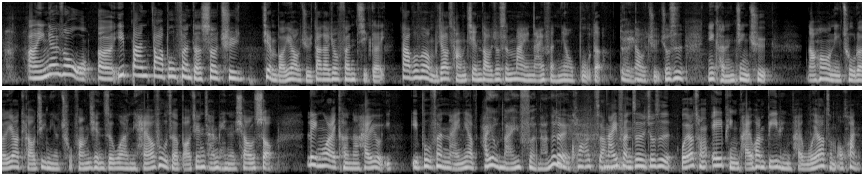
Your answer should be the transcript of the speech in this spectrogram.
啊？应该说，我呃，一般大部分的社区健保药局大概就分几个，大部分我比较常见到就是卖奶粉尿布的药局，就是你可能进去，然后你除了要调剂你的处方签之外，你还要负责保健产品的销售。另外，可能还有一一部分奶尿，还有奶粉啊，那很夸张。奶粉真的就是我要从 A 品牌换 B 品牌，我要怎么换奶？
